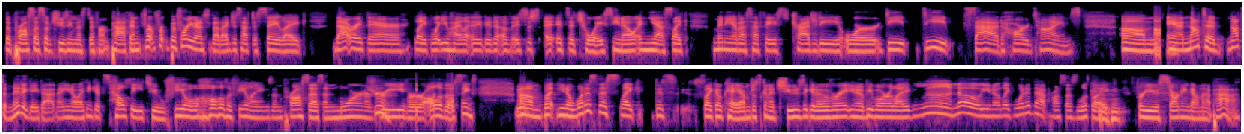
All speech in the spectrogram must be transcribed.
the process of choosing this different path. And for, for, before you answer that, I just have to say, like that right there, like what you highlighted of it's just it's a choice, you know. And yes, like many of us have faced tragedy or deep, deep, sad, hard times um and not to not to mitigate that now you know i think it's healthy to feel all the feelings and process and mourn or sure. grieve or all of those things yeah. Um, but you know, what is this like? This it's like, okay, I'm just gonna choose to get over it. You know, people are like, no, you know, like what did that process look like for you starting down that path?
